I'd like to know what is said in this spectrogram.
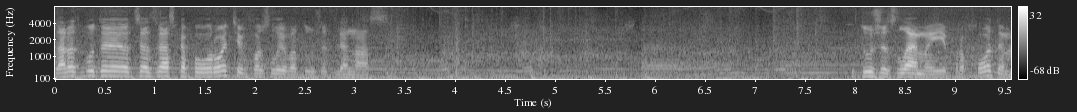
Зараз буде ця зв'язка поворотів важлива дуже для нас. Дуже зле ми її проходимо.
